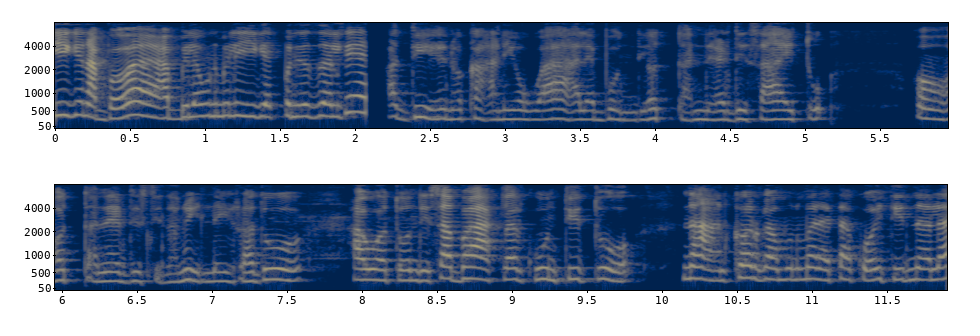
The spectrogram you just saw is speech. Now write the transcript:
ಈಗಿನ ಹಬ್ಬವ ಹಬ್ಬಿಲ ಮೇಲೆ ಈಗ ಯಾಕೆ ಬಂದಿದ್ದು ಅಲ್ಲಿಗೆ ಅದೇನೋ ಕಾಣಿಯವ್ವ ಅಲ್ಲೇ ಬಂದು ಹತ್ತು ಹನ್ನೆರಡು ದಿವಸ ಆಯಿತು. ಹತ್ತು ಹನ್ನೆರಡು ದಿವಸ ನಾನು ಇಲ್ಲೇ ಇರೋದು. ಅವತ್ತೊಂದು ದಿವಸ ಬಾಕ್ಲಲ್ಲಿ ಕುಂತಿತ್ತು. ನಾನು ಕರ್ಗಮ್ಮನ ಮನೆ ತಕೋಯ್ತಿದ್ನಲ್ಲ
